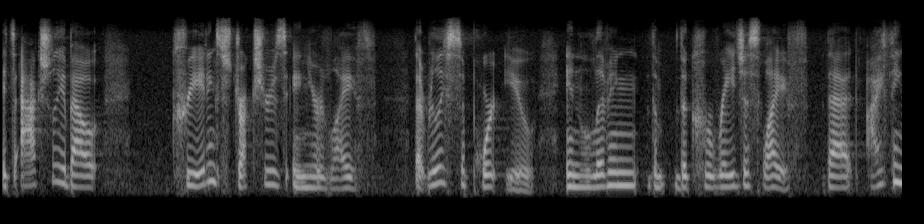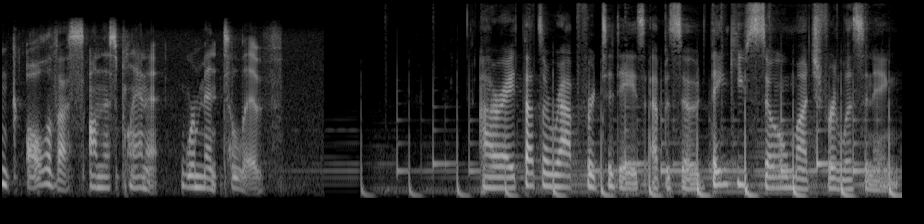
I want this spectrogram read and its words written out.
It's actually about creating structures in your life that really support you in living the, the courageous life that I think all of us on this planet were meant to live. All right, that's a wrap for today's episode. Thank you so much for listening.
